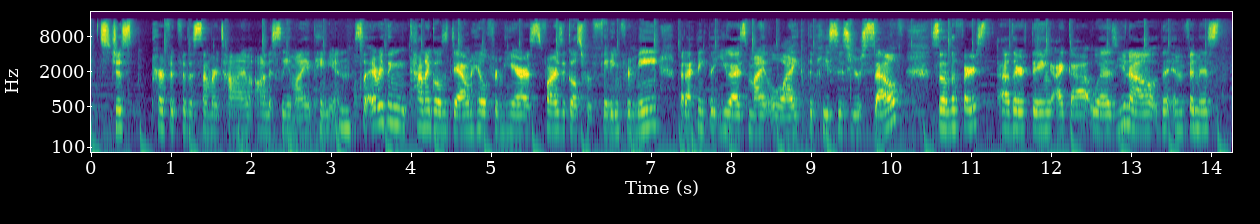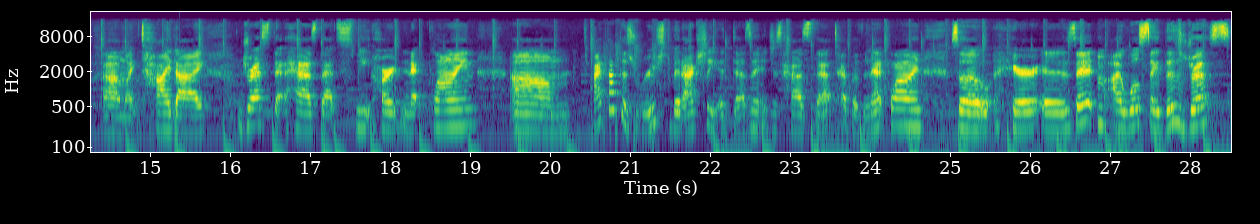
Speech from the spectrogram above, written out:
It's just perfect for the summertime, honestly, in my opinion. So everything kind of goes downhill from here as far as it goes for fitting for me, but I think that you guys might like the pieces yourself. So the first other thing I got was, you know, the infamous um, like tie-dye dress that has that sweetheart neckline. Um, I thought this ruched, but actually it doesn't. It just has that type of neckline. So here is it. I will say this dress,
